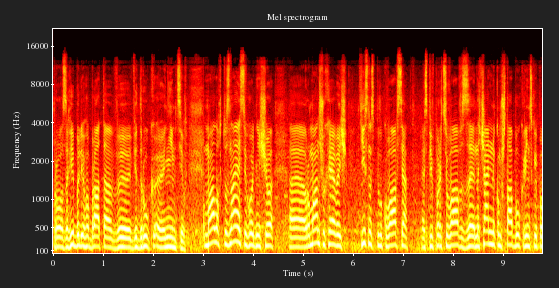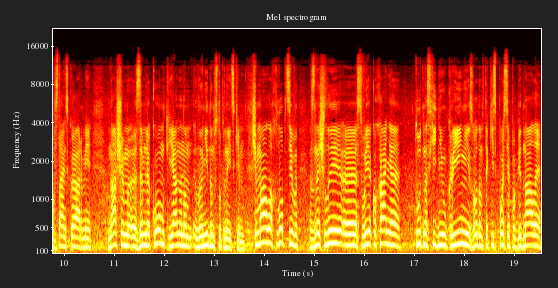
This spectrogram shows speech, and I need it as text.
про загибель його брата від рук е, німців. Мало хто знає сьогодні, що Роман Шухевич тісно спілкувався, співпрацював з начальником штабу Української повстанської армії, нашим земляком, киянином Леонідом Ступницьким. Чимало хлопців знайшли своє кохання тут, на східній Україні, і згодом в такий спосіб об'єднали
